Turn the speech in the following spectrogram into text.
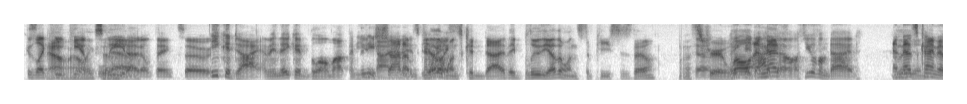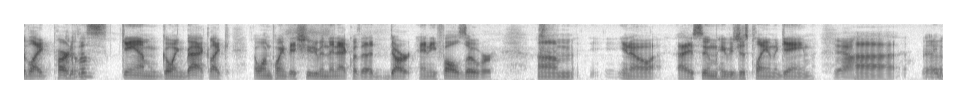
Because like No, he can't think so. bleed, Yeah. I don't think so. he could die. I mean, they could blow him up and he'd he die. shot I mean, him. The other like, ones couldn't die. They blew the other ones to pieces, though. That's Yeah. true. Well, they and that's though. A few of them died. and they that's didn't. kind of like part None of of the scam going back. Like at one point they shoot him in the neck with a dart and he falls over. Um, you know, I assume he was just playing the game. Yeah. Uh, Yeah,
